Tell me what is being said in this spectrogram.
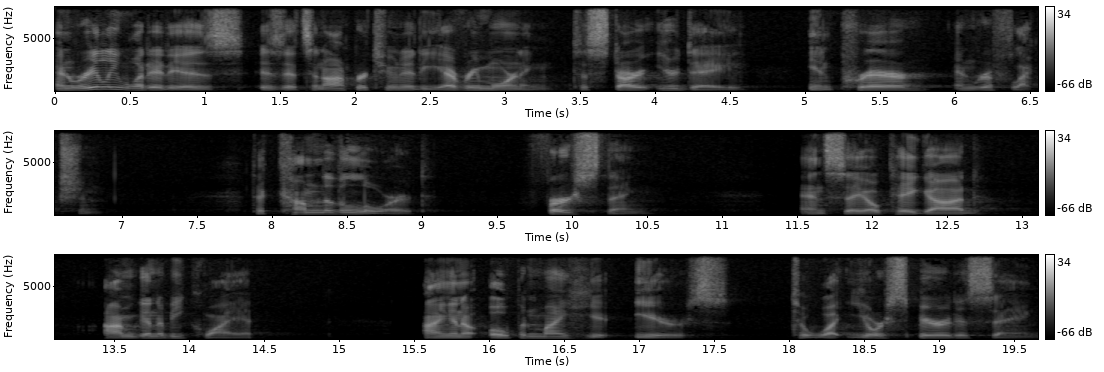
And really, what it is, is it's an opportunity every morning to start your day in prayer and reflection, to come to the Lord first thing and say, okay, God, I'm going to be quiet. I'm going to open my he- ears to what your Spirit is saying.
